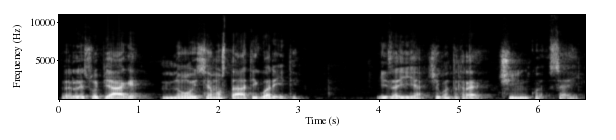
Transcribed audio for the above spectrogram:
per le sue piaghe noi siamo stati guariti. Isaia 53, 5, 6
